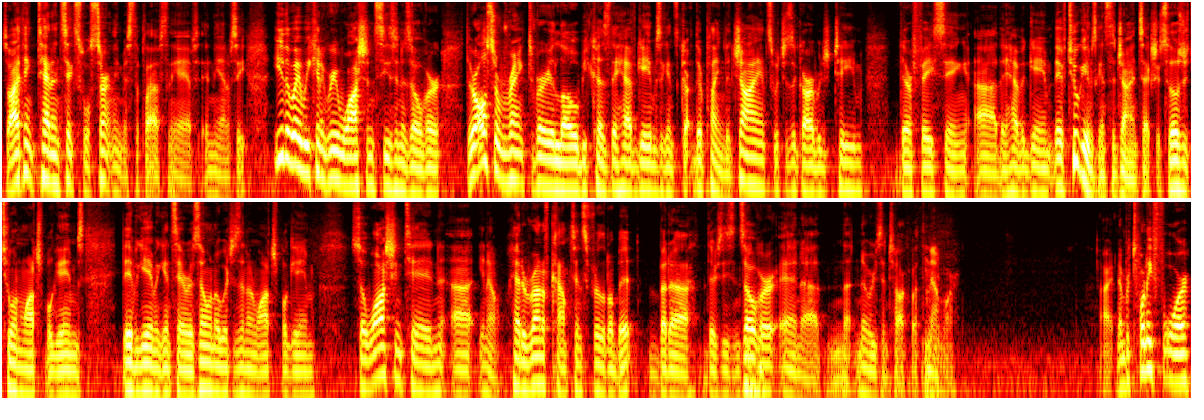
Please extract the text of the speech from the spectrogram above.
17. So I think 10 and 6 will certainly miss the playoffs in the AFC, in the NFC. Either way, we can agree Washington's season is over. They're also ranked very low because they have games against they're playing the Giants, which is a garbage team. They're facing uh, they have a game. They have two games against the Giants actually. So those are two unwatchable games. They have a game against Arizona, which is an unwatchable game. So Washington, uh, you know, had a run of competence for a little bit, but uh, their season's over and uh, no, no reason to talk about them No. anymore. All right, number 24.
